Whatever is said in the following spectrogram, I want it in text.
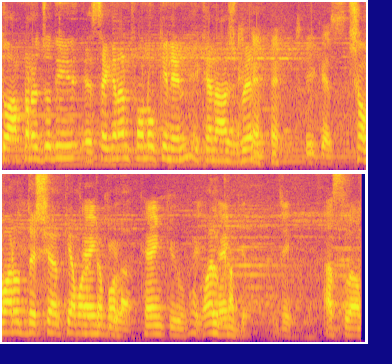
তো আপনারা যদি সেকেন্ড হ্যান্ড ফোনও কিনেন এখানে আসবেন। ঠিক আছে। সবার উদ্দেশ্যে আর কি আমার এটা বলা থ্যাংক ইউ ভাই Welcome. জি আসসালাম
